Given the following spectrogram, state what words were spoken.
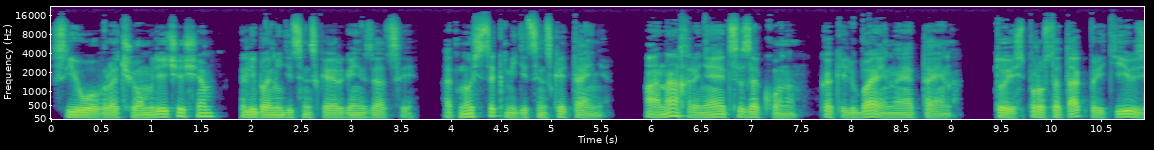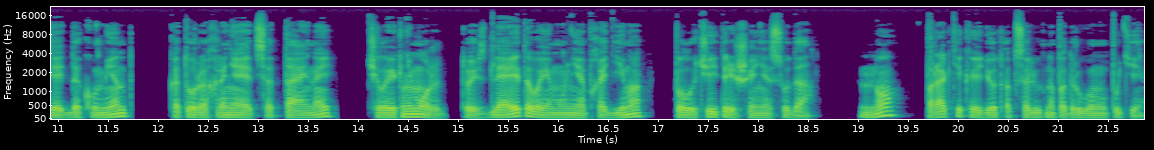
с его врачом лечащим, либо медицинской организацией, относятся к медицинской тайне. Она охраняется законом, как и любая иная тайна. То есть просто так прийти, взять документ, который охраняется тайной, человек не может. То есть для этого ему необходимо получить решение суда. Но практика идет абсолютно по другому пути.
